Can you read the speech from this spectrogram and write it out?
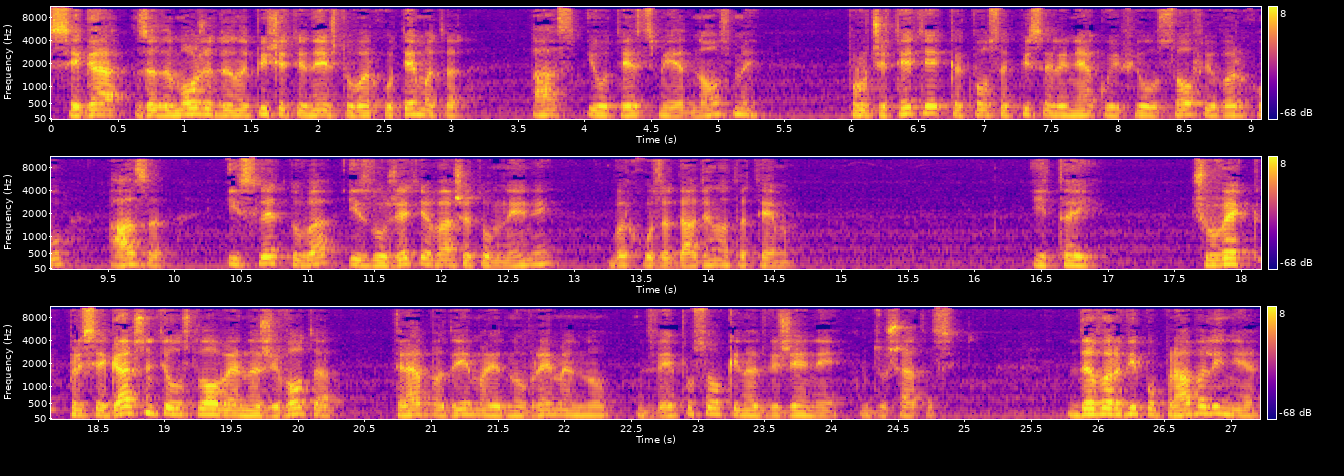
Сега, за да може да напишете нещо върху темата «Аз и отец ми едно сме», прочетете какво са писали някои философи върху «Аза» и след това изложете вашето мнение върху зададената тема. И тъй, човек при сегашните условия на живота трябва да има едновременно две посоки на движение в душата си. Да върви по права линия,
